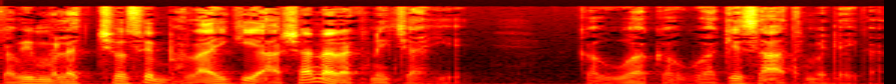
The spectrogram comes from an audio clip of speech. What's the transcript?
कभी मलच्छों से भलाई की आशा न रखनी चाहिए। कौआ कौआ के साथ मिलेगा।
